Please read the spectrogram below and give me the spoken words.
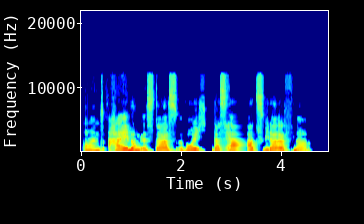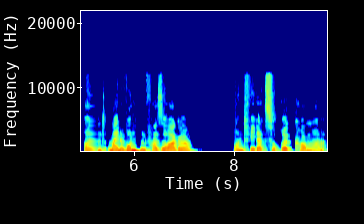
Und Heilung ist das, wo ich das Herz wieder öffne und meine Wunden versorge und wieder zurückkomme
